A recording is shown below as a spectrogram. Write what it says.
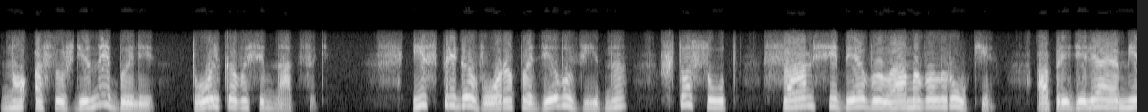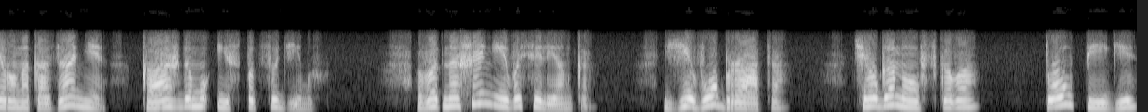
но осуждены были только 18. Из приговора по делу видно, что суд сам себе выламывал руки, определяя меру наказания каждому из подсудимых. В отношении Василенко, его брата Челгановского, Толпиги,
